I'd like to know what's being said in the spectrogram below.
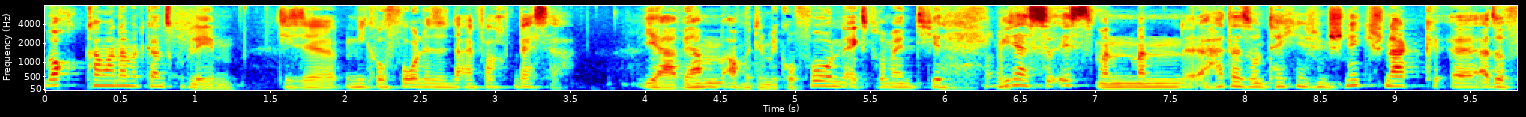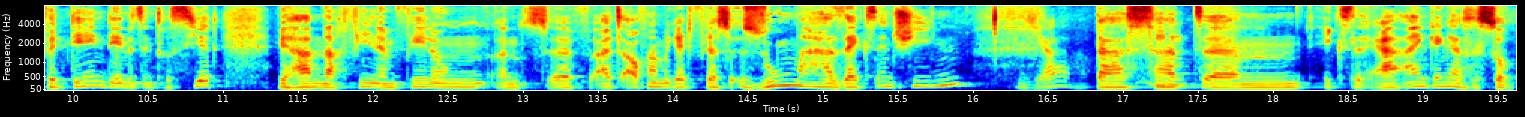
doch kann man damit ganz gut leben. Diese Mikrofone sind einfach besser. Ja, wir haben auch mit den Mikrofonen experimentiert. Wie das so ist, man, man hat da so einen technischen Schnickschnack, äh, also für den, den es interessiert. Wir haben nach vielen Empfehlungen uns äh, als Aufnahmegerät für das Zoom H6 entschieden. Ja. Das hat ähm, XLR-Eingänge, das ist so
